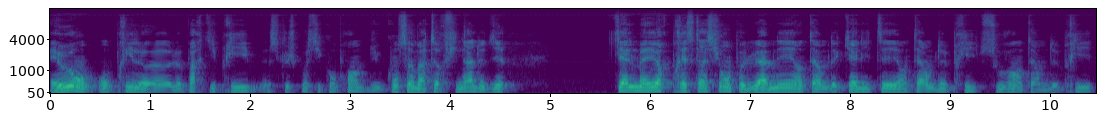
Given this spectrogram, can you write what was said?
Et eux ont, pris le, parti pris, ce que je peux aussi comprendre, du consommateur final, de dire quelle meilleure prestation on peut lui amener en termes de qualité, en termes de prix, souvent en termes de prix,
